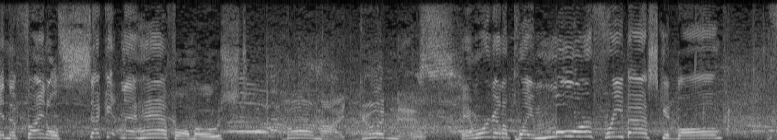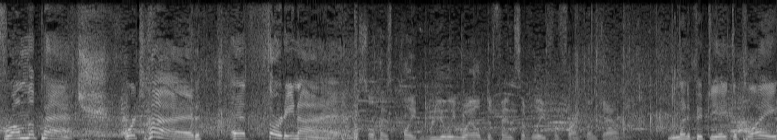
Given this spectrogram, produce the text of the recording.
in the final second and a half almost. Oh my goodness. And we're going to play more free basketball from the patch. We're tied at 39. Russell has played really well defensively for Franklin County. A minute 58 to play.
